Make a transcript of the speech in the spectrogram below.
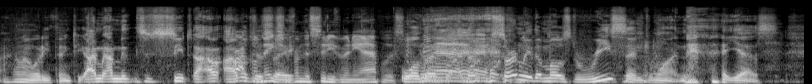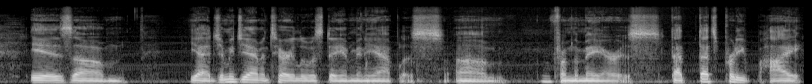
I don't know. What do you think? I mean, I, mean, see, I, I would just say from the city of Minneapolis. Well, the, the, the, certainly the most recent one, yes, is um, yeah, Jimmy Jam and Terry Lewis Day in Minneapolis um, from the mayor is that that's pretty high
